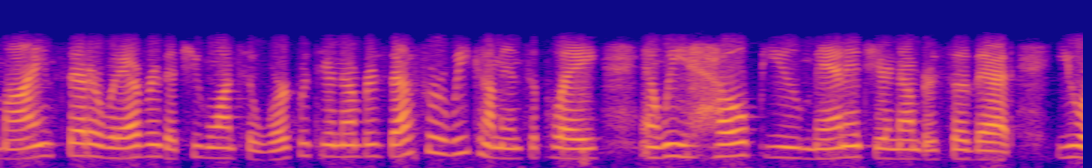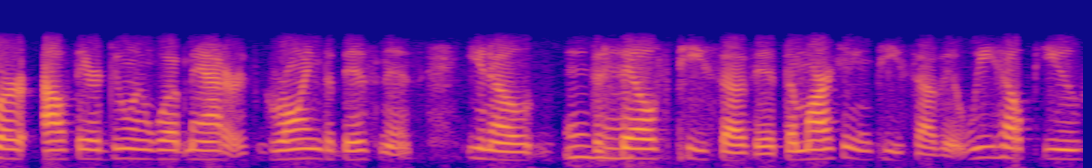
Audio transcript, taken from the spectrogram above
mindset or whatever that you want to work with your numbers, that's where we come into play and we help you manage your numbers so that you are out there doing what matters, growing the business, you know, the Mhm. sales piece of it, the marketing piece of it. We help you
